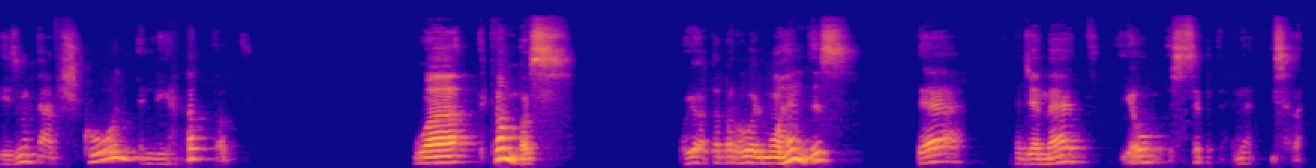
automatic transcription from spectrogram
لازمك تعرف شكون اللي خطط وكمبس ويعتبر هو المهندس تاع هجمات يوم السبت هنا إسرائيل.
